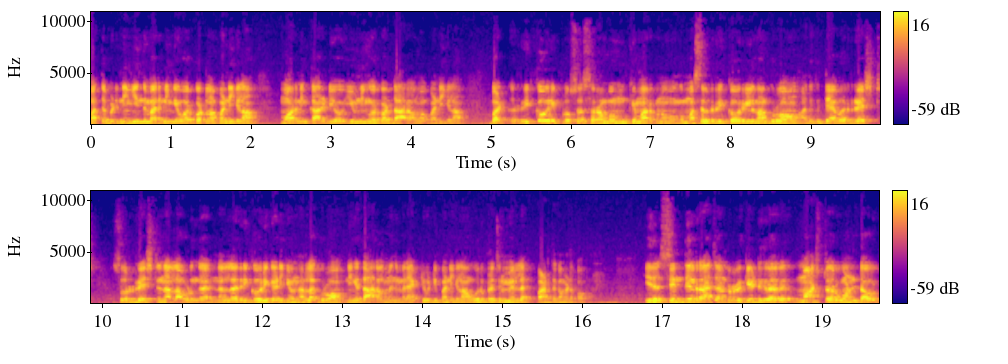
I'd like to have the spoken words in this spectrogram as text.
மற்றபடி நீங்கள் இந்த மாதிரி நீங்கள் ஒர்க் அவுட்லாம் பண்ணிக்கலாம். மார்னிங் கார்டியோ ஈவினிங் ஒர்க் அவுட் தாராளமாக பண்ணிக்கலாம். பட் ரிகவரி ப்ரோசஸ் ரொம்ப முக்கியமாக இருக்கணும். உங்கள் மசில் ரிகவரியில் தான் குரோ ஆகும். அதுக்கு தேவை ரெஸ்ட் ஸோ ரெஸ்ட் நல்லா விடுங்க. நல்ல ரிகவரி கிடைக்கும். நல்லா குரோ ஆகும். நீங்கள் தாராளமாக இந்த மாதிரி ஆக்டிவிட்டி பண்ணிக்கலாம். ஒரு பிரச்சனையும் இல்லை. படத்தை கமெண்ட் பார்ப்போம் இதில் செந்தில் ராஜான்றவர் கேட்டுக்கிறாரு master one doubt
